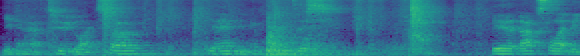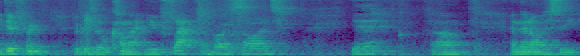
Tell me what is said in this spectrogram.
you can have two like so. Yeah, and you can practice. Yeah, that's slightly different because it'll come at you flat from both sides. Yeah, um, and then obviously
